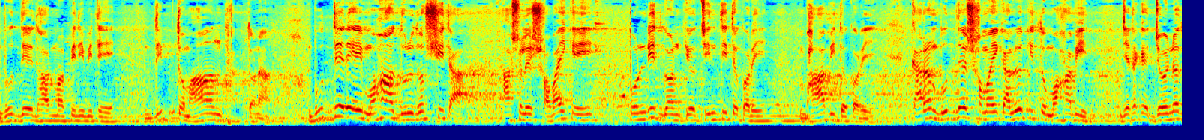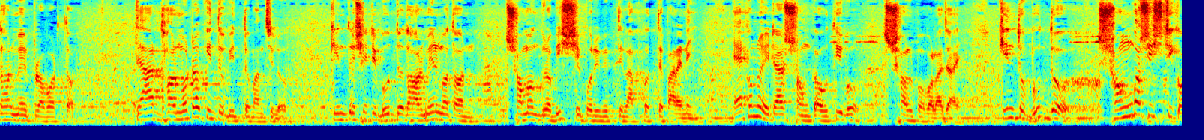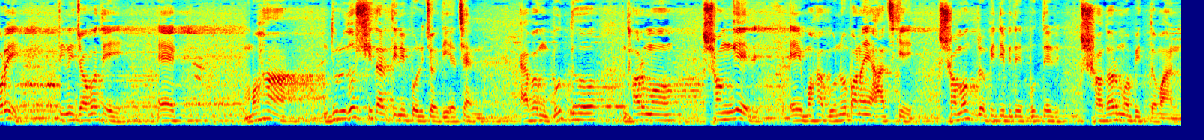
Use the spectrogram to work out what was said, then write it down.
বুদ্ধের ধর্ম পৃথিবীতে দীপ্তমান থাকতো না। বুদ্ধের এই মহা দূরদর্শিতা আসলে সবাইকে, পণ্ডিতগণকেও চিন্তিত করে, ভাবিত করে। কারণ বুদ্ধের সময়কালেও কিন্তু মহাবীর, যেটাকে জৈন ধর্মের প্রবর্তক। তার ধর্মটাও কিন্তু বিদ্যমান ছিল। কিন্তু সেটি বুদ্ধ ধর্মের মতন সমগ্র বিশ্বে পরিব্যক্তি লাভ করতে পারেনি। এখনও এটার সংখ্যা অতীব স্বল্প বলা যায়। কিন্তু বুদ্ধ সঙ্গ সৃষ্টি করে তিনি জগতে এক মহা দূরদর্শিতার তিনি পরিচয় দিয়েছেন এবং বুদ্ধ ধর্ম সঙ্গের এই মহাগুণপনায় আজকে সমগ্র পৃথিবীতে বুদ্ধের স্বধর্ম বিদ্যমান।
